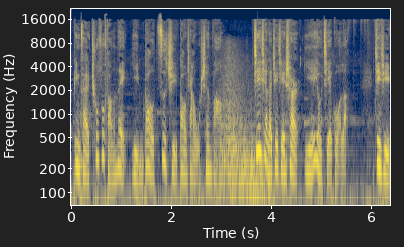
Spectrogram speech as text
并在出租房内引爆自制爆炸物身亡。接下来这件事儿也有结果了。近日，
